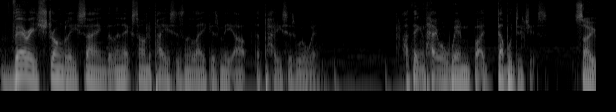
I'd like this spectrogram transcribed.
very strongly saying that the next time the Pacers and the Lakers meet up, the Pacers will win. I think they will win by double digits. So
